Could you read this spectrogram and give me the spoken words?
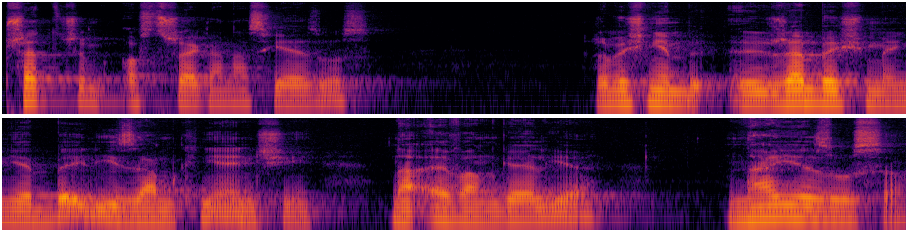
Przed czym ostrzega nas Jezus? Żebyś nie, żebyśmy nie byli zamknięci na Ewangelię, na Jezusa,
